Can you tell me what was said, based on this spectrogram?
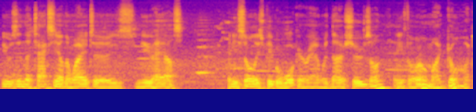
he was in the taxi on the way to his new house and he saw these people walking around with no shoes on, and he thought, oh my god,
